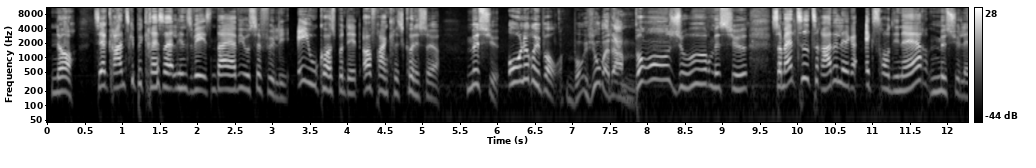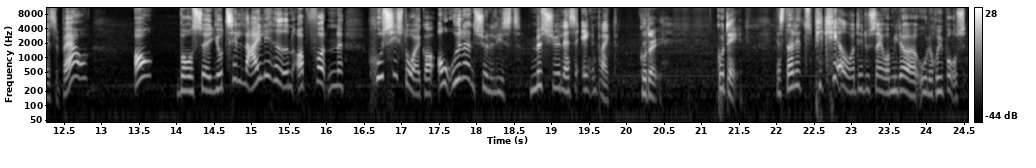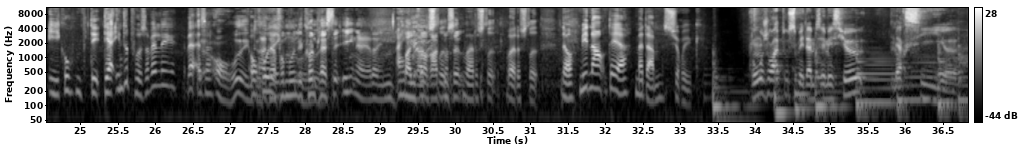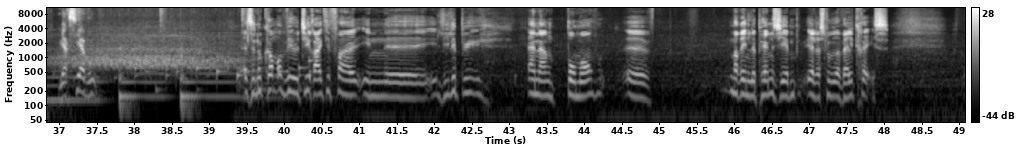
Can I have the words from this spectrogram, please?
Nå, til at grænske Pécresse og al hendes væsen, der er vi jo selvfølgelig EU-korrespondent og Frankrigs kondisseur. Monsieur Ole Ryborg. Bonjour, madame. Bonjour, monsieur. Som altid tilrettelægger ekstraordinær Monsieur Lasse Berg. Og vores øh, jo til lejligheden opfundne hushistoriker og udlandsjournalist, Monsieur Lasse Engelbrecht. Goddag. Goddag. Jeg er stadig lidt pikeret over det, du sagde over mit og Ole Ryborgs ego. Det, det er intet på sig, vel ikke? Hvad, altså, Overhovedet ikke. Der er formodentlig kun plads til en af jer derinde. Ej, Bare lige for at rette mig selv. Hvor er du strid. Hvor er du strid. Nå, mit navn, det er Madame Suryk. Bonjour à tous, mesdames et messieurs. Merci, euh, merci à vous. Altså, nu kommer vi jo direkte fra en øh, lille by, Anang Beaumont, øh, Marine Le Pens hjem, eller sludder valgkreds,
